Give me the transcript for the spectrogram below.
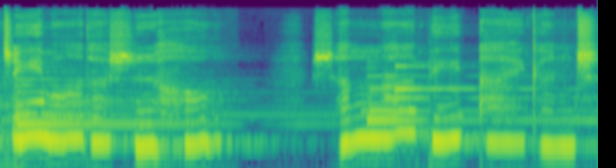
寂寞的时候，什么比爱更值？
